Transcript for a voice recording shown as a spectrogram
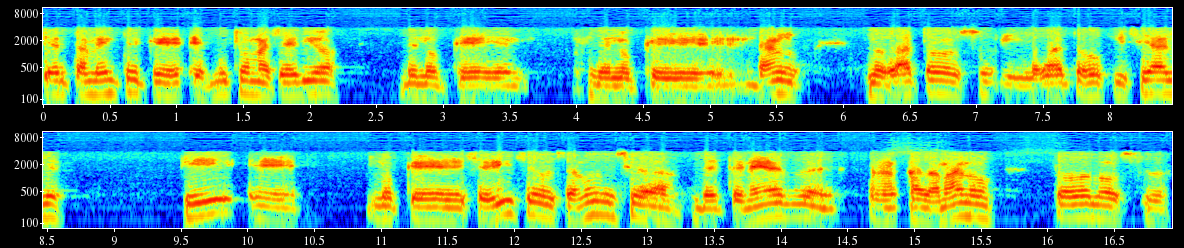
ciertamente que es mucho más serio de lo que de lo que dan los datos los datos oficiales. Y lo que se dice o se anuncia de tener a, la mano todos los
